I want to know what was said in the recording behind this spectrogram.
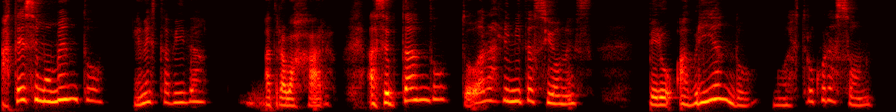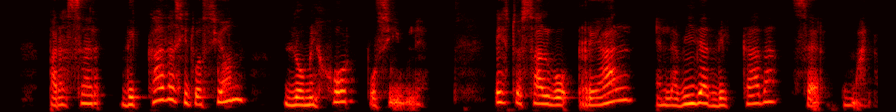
hasta ese momento en esta vida a trabajar, aceptando todas las limitaciones, pero abriendo nuestro corazón para hacer de cada situación lo mejor posible. Esto es algo real en la vida de cada ser humano.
